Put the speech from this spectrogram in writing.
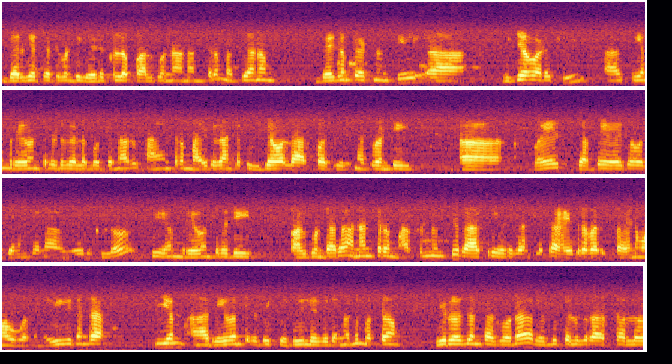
జరిగేటటువంటి వేడుకల్లో పాల్గొన్న అనంతరం మధ్యాహ్నం బేగంపేట నుంచి విజయవాడకి సీఎం రేవంత్ రెడ్డి వెళ్ళబోతున్నారు. సాయంత్రం ఐదు గంటలకు విజయవాడలో ఏర్పాటు చేసినటువంటి ఆ, వైఎస్ డెబ్బై ఐదవ జనసేన వేడుకల్లో సీఎం రేవంత్ రెడ్డి పాల్గొంటారు. అనంతరం అక్కడి నుంచి రాత్రి ఏడు గంటలకు హైదరాబాద్ పయనం అవ్వబోతుంది. ఈ విధంగా సీఎం రేవంత్ రెడ్డి షెడ్యూల్ ఏ విధంగా ఉంది? మొత్తం ఈ రోజంతా కూడా రెండు తెలుగు రాష్ట్రాల్లో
